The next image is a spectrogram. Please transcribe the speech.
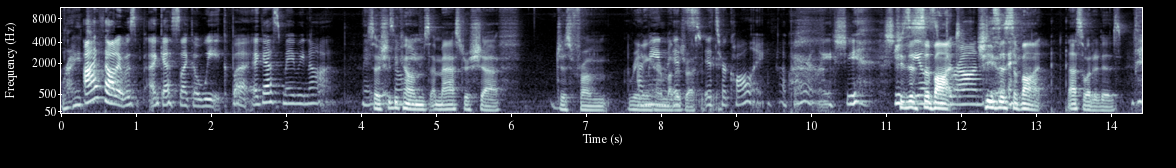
Right. I thought it was, I guess, like a week, but I guess maybe not. Maybe so she it's only- becomes a master chef just from reading I mean, her mother's it's, recipe. It's her calling. Apparently, she. she She's a savant. She's a it. savant. That's what it is.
